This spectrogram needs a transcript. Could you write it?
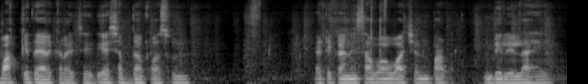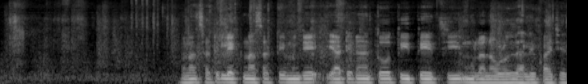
वाक्य तयार करायचे आहेत. या शब्दापासून या ठिकाणी सहावा वाचन पाठ दिलेला आहे. मुलांसाठी लेखनासाठी म्हणजे या ठिकाणी तो ती तेची मुलांना ओळख झाली पाहिजेत.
